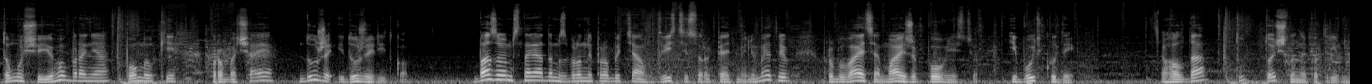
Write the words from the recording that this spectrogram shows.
тому що його броня помилки пробачає дуже і дуже рідко. Базовим снарядом з бронепробиттям в 245 мм пробивається майже повністю і будь-куди. Голда тут точно не потрібна.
